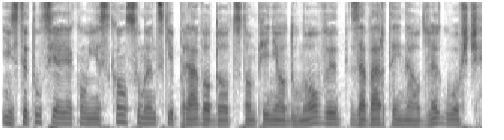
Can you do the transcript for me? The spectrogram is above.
instytucja, jaką jest konsumenckie prawo do odstąpienia od umowy zawartej na odległość.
